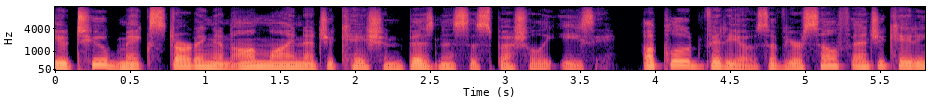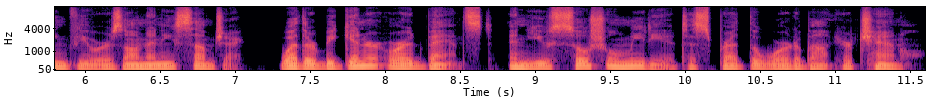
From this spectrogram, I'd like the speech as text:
YouTube makes starting an online education business especially easy. Upload videos of your self educating viewers on any subject, whether beginner or advanced, and use social media to spread the word about your channel.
